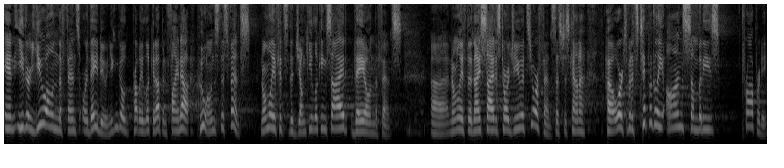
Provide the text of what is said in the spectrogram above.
And either you own the fence or they do. And you can go probably look it up and find out who owns this fence. Normally, if it's the junky looking side, they own the fence. Uh, normally, if the nice side is towards you, it's your fence. That's just kind of how it works. But it's typically on somebody's property.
